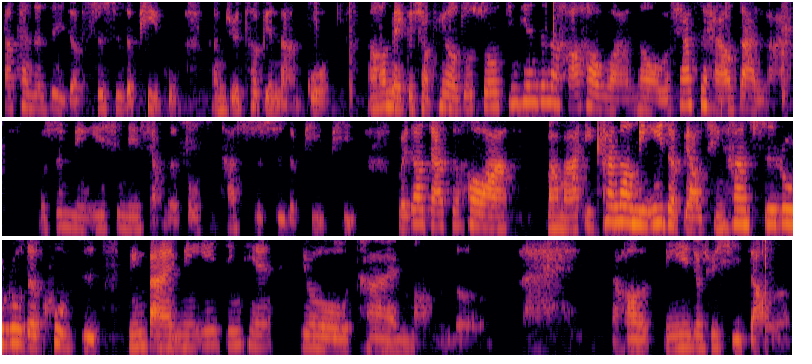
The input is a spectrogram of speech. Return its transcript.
他看着自己的湿湿的屁股，感觉特别难过。然后每个小朋友都说：“今天真的好好玩哦，我下次还要再来。”可是明一心里想的都是他湿湿的屁屁。回到家之后啊，妈妈一看到明一的表情和湿漉漉的裤子，明白明一今天又太忙了，然后明一就去洗澡了。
